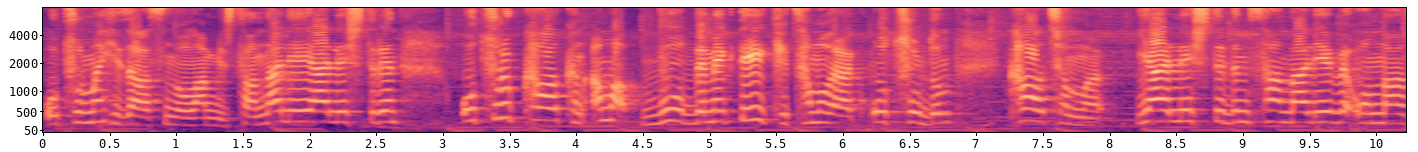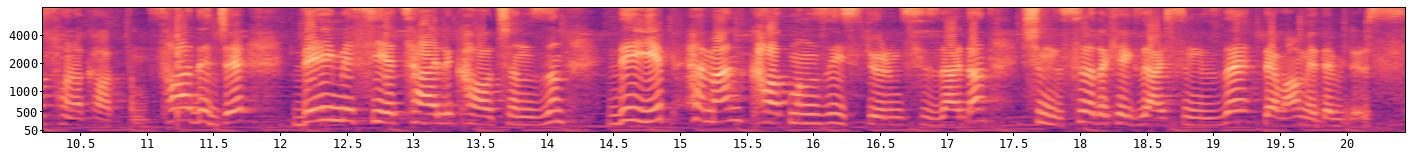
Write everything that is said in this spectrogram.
Oturma hizasında olan bir sandalye yerleştirin. Oturup kalkın ama bu demek değil ki tam olarak oturdum, kalçamı yerleştirdim sandalyeye ve ondan sonra kalktım. Sadece değmesi yeterli kalçanızın değip hemen kalkmanızı istiyorum sizlerden. Şimdi sıradaki egzersizimizde devam edebiliriz.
